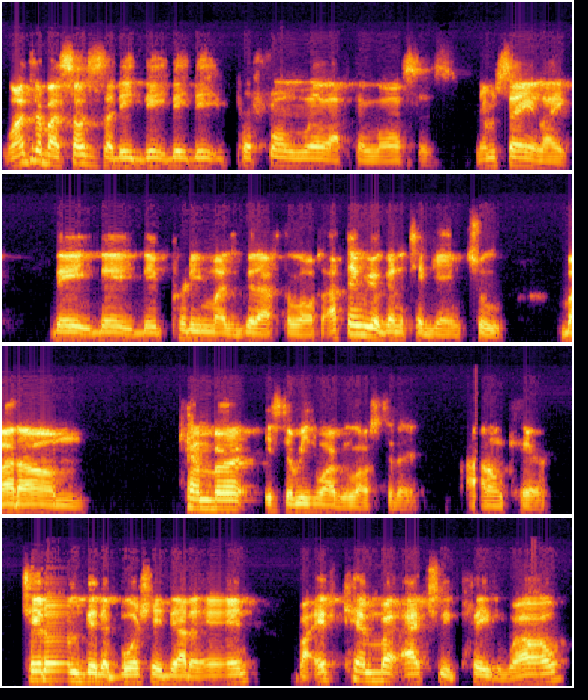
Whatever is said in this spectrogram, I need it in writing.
One thing about Celtics, they, they they they perform well after losses. You know what I'm saying? Like they they they pretty much good after loss. I think we are gonna take game two, but um, Kemba is the reason why we lost today. I don't care. Tatum did a bullshit at the end, but if Kemba actually plays well,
